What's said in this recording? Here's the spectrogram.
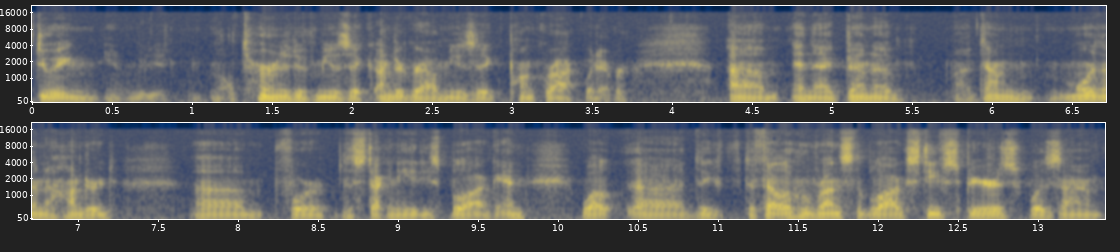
doing you know, alternative music, underground music, punk rock, whatever. Um, and I've done a I've done more than a hundred um, for the Stuck in the 80s blog. And, well, uh, the, the fellow who runs the blog, Steve Spears, was um,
